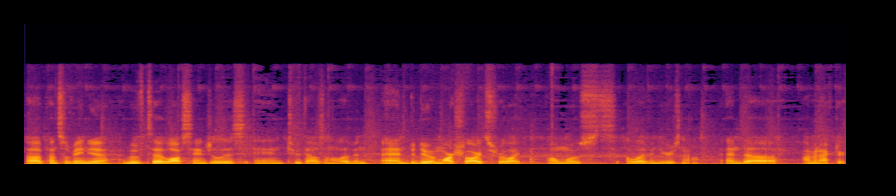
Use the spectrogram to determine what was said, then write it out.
uh, Pennsylvania. I moved to Los Angeles in 2011 and been doing martial arts for like almost 11 years now. And uh, I'm an actor.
